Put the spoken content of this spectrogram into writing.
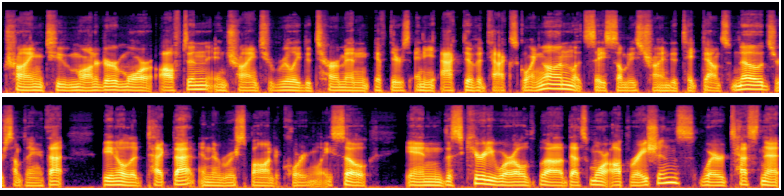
trying to monitor more often and trying to really determine if there's any active attacks going on. Let's say somebody's trying to take down some nodes or something like that. Being able to detect that and then respond accordingly. So in the security world, uh, that's more operations, where testnet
